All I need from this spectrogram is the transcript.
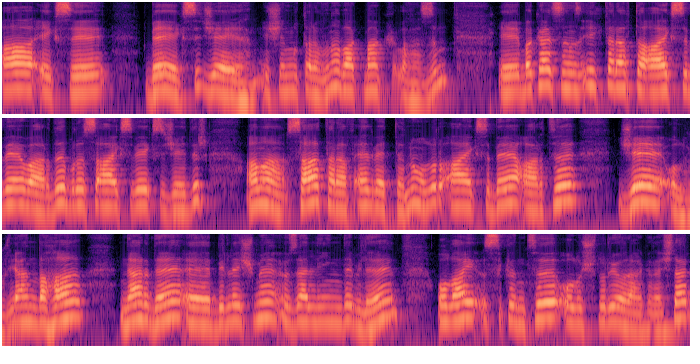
A eksi B eksi C'ye? İşin bu tarafına bakmak lazım. Ee, bakarsanız ilk tarafta A eksi B vardı. Burası A eksi B eksi C'dir. Ama sağ taraf elbette ne olur? A eksi B artı C olur. Yani daha nerede e, birleşme özelliğinde bile olay sıkıntı oluşturuyor arkadaşlar.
